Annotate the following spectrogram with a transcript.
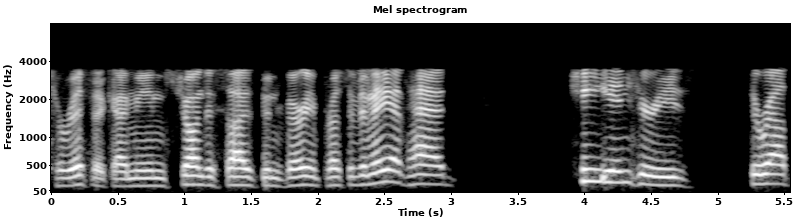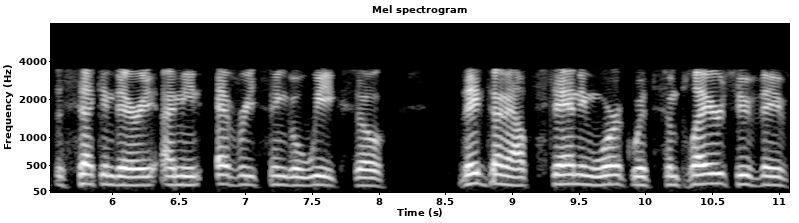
terrific. I mean, Sean Desai has been very impressive, and they have had key injuries throughout the secondary. I mean, every single week. So they've done outstanding work with some players who they've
